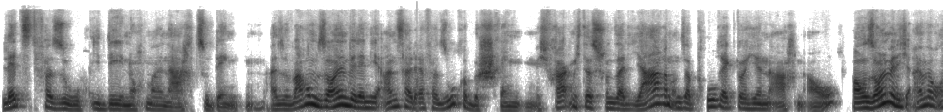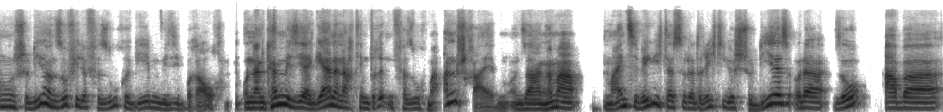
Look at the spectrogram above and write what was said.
Letztversuch-Idee nochmal nachzudenken. Also warum sollen wir denn die Anzahl der Versuche beschränken? Ich frage mich das schon seit Jahren, unser Prorektor hier in Aachen auch. Warum sollen wir nicht einfach unseren Studierenden so viele Versuche geben, wie sie brauchen? Und dann können wir sie ja gerne nach dem dritten Versuch mal anschreiben und sagen, hör mal, meinst du wirklich, dass du das Richtige studierst oder so? Aber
